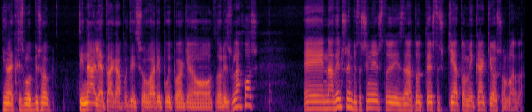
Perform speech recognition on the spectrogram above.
για να χρησιμοποιήσω την άλλη ατάκα από τη σοβαρή που είπε και ο Θωρής Βλάχος, ε, να δίνουν εμπιστοσύνη στις δυνατότητές τους και ατομικά και ως ομάδα.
